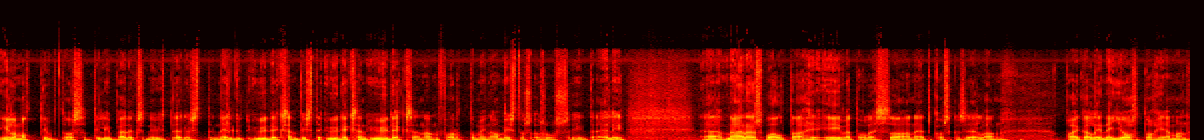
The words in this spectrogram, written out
ilmoitti tuossa tilinpäätöksen yhteydessä, että 49,99 on Fortumin omistusosuus siitä. Eli ää, määräysvaltaa he eivät ole saaneet, koska siellä on paikallinen johto hieman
